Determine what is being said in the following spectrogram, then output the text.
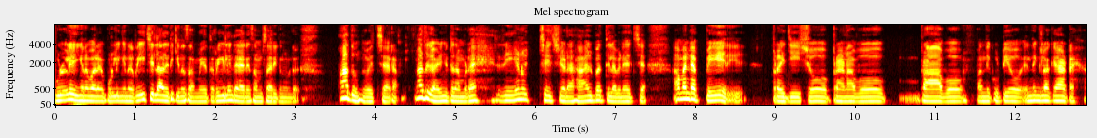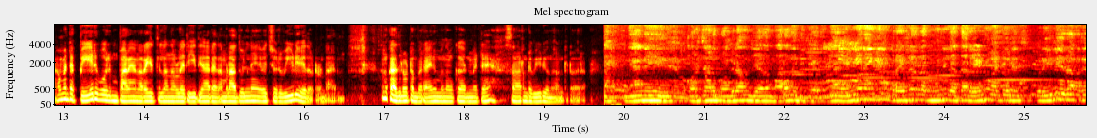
പുള്ളി ഇങ്ങനെ പറയാം പുള്ളി ഇങ്ങനെ റീച്ച് ഇല്ലാതിരിക്കുന്ന സമയത്ത് റീലിന്റെ കാര്യം സംസാരിക്കുന്നുണ്ട്. അതൊന്ന് വെച്ചുതരാം അത് കഴിഞ്ഞിട്ട് നമ്മുടെ രേണു ചേച്ചിയുടെ ആൽബത്തിൽ അഭിനയിച്ച അവന്റെ പേര് പ്രജീഷോ പ്രണവോ പ്രാവോ പന്നിക്കുട്ടിയോ എന്തെങ്കിലുമൊക്കെ ആട്ടെ അവന്റെ പേര് പോലും പറയാൻ അറിയത്തില്ല എന്നുള്ള രീതി ആരെ നമ്മുടെ അതുലിനെ വെച്ച് ഒരു വീഡിയോ ചെയ്തിട്ടുണ്ടായിരുന്നു. നമുക്ക് അതിലോട്ടും വരാം. അതിന് മുമ്പ് നമുക്ക് മറ്റേ സാറിന്റെ വീഡിയോ ഒന്ന് കണ്ടിട്ട് വരാം. ഞാൻ ഈ കുറച്ചാൾ പ്രോഗ്രാം മറന്നിരിക്കുകയായിരുന്നു. ഞാൻ എങ്ങനെയെങ്കിലും പ്രേക്ഷകരുടെ മുന്നിൽ എത്താൻ രേണുമായിട്ട് ഒരു റീൽ ചെയ്താൽ മതി.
